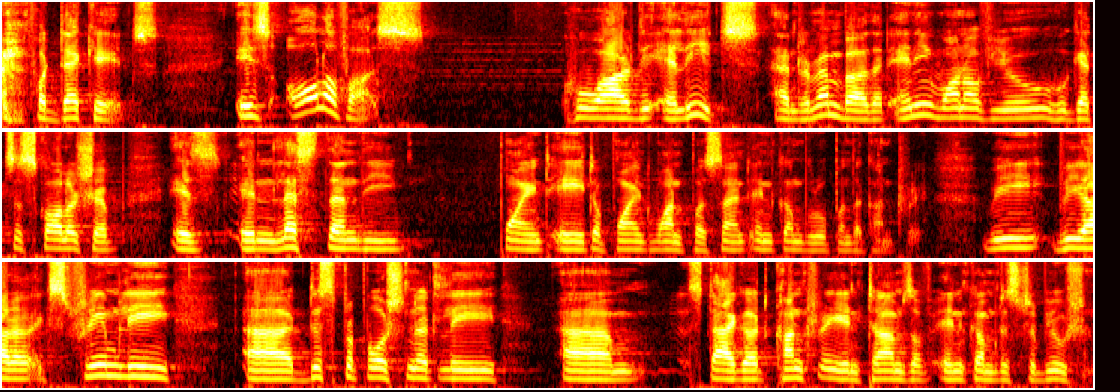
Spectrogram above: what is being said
for decades, is all of us who are the elites, and remember that any one of you who gets a scholarship is in less than the 0.8 or 0.1% income group in the country. We, we are extremely uh, disproportionately um, staggered country in terms of income distribution.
